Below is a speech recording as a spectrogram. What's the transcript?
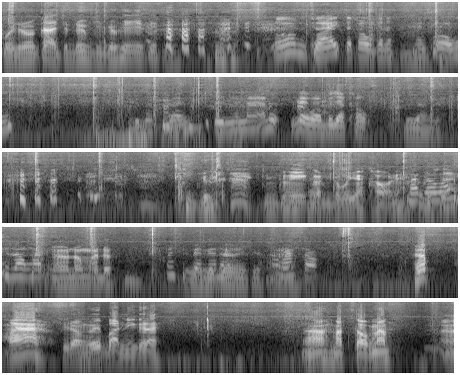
ปวดโรคกาจะดื่มกินกาแฟสิโอ้มันสวยแต่เก่ากันเลยมันพอมึงขึ้นมาเออตื่นมันมาลูกได้ว่าบ่อยากเข้าตัวอย่างนะกินกาแฟก่อนก็บ่อยากเข้านะมัดแล้วว่าสิลองมัดเอาน้องมาเด้อมันสิเห็เป็นนหอะน้าไรใช่เอามัดต่อมาพี่น้องเอ้ยบัดนี้ก็ได้อะมัดตอกน้ำ อะ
